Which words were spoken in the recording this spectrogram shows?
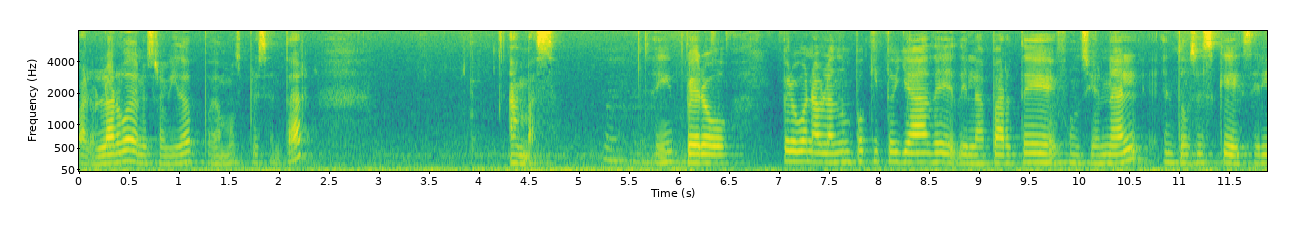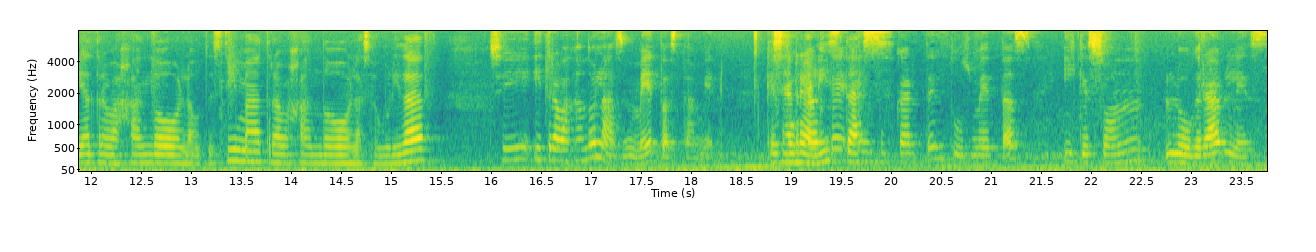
a lo largo de nuestra vida podemos presentar ambas. ¿sí? Pero, pero bueno, hablando un poquito ya de, de, la parte funcional, entonces, ¿qué? Sería trabajando la autoestima, trabajando la seguridad. Sí, y trabajando las metas también. Que sean realistas. Enfocarte en tus metas y que son logrables,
